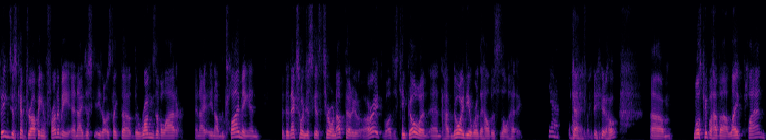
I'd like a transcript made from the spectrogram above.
things just kept dropping in front of me. And I just, you know, it's like the, the rungs of a ladder. And I, you know, I've been climbing and but the next one just gets thrown up there. Go, all right, well, just keep going and have no idea where the hell this is all heading. Yeah. And, you know, um, most people have a life plan,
